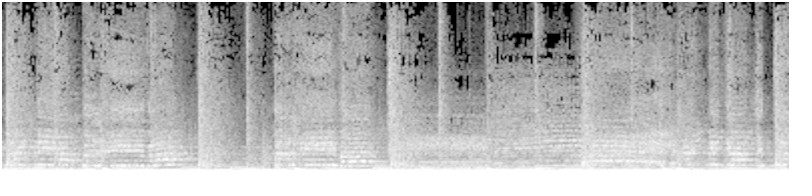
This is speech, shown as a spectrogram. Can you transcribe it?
Hey, break me down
